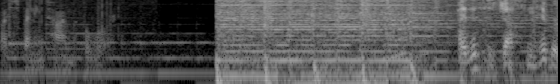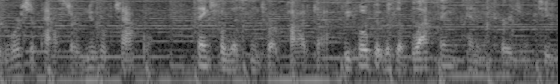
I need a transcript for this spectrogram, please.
by spending time with the Lord. Hi, this is Justin Hibbard, worship pastor at New Hope Chapel. Thanks for listening to our podcast. We hope it was a blessing and an encouragement to you.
